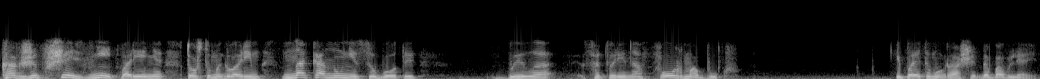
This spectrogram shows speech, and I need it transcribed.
Как же в шесть дней творения, то, что мы говорим накануне субботы – была сотворена форма букв. И поэтому Раши добавляет.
